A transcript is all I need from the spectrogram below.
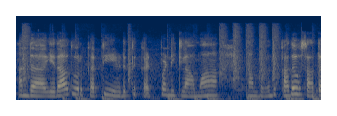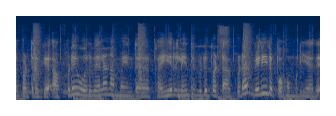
அந்த ஏதாவது ஒரு கத்தியை எடுத்து கட் பண்ணிக்கலாமா? நம்ம வந்து கதவு சாத்தப்பட்டிருக்கு. அப்படியே ஒருவேளை நம்ம இந்த கயிறுலேருந்து விடுபட்டால் கூட வெளியில் போக முடியாது.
